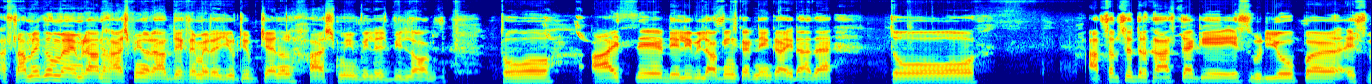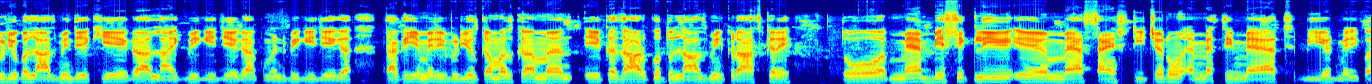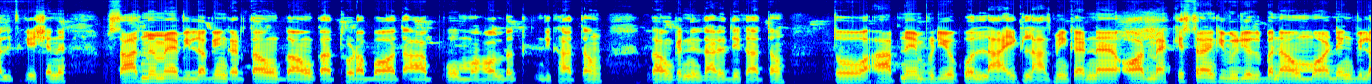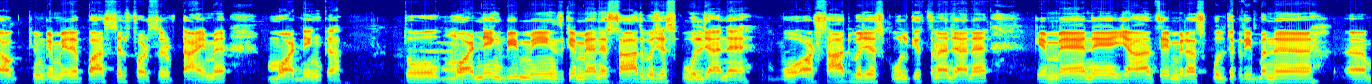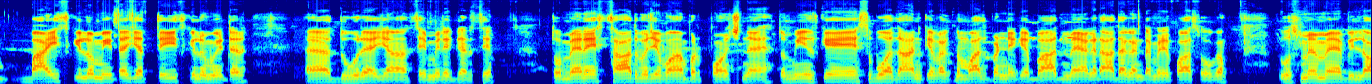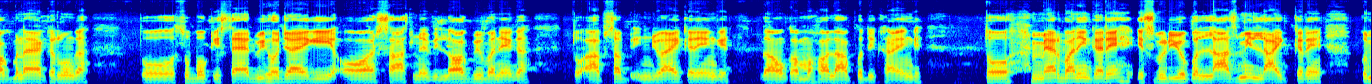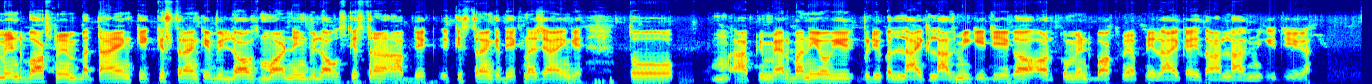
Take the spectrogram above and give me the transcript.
السلام علیکم، میں عمران ہاشمی اور آپ دیکھ رہے ہیں میرا YouTube channel Hashmi village vlogs تو آج سے ڈیلی بلاگنگ کرنے کا ارادہ ہے۔ تو آپ سب سے درخواست ہے کہ اس ویڈیو پر، اس ویڈیو کو لازمی دیکھیے گا لائک بھی کیجیے گا کمنٹ بھی کیجیے گا، تاکہ یہ میری ویڈیوز کم از کم ایک ہزار کو تو لازمی کراس کرے۔ تو میں بیسکلی میتھ سائنس ٹیچر ہوں M S C math B Ed میری کوالیفیکیشن ہے۔ ساتھ میں میں ولاگنگ کرتا ہوں، گاؤں کا تھوڑا بہت آپ کو ماحول دکھاتا ہوں، گاؤں کے نظارے دکھاتا ہوں۔ تو آپ نے ویڈیو کو لائک لازمی کرنا ہے اور میں کس طرح کی ویڈیوز بناؤں مارننگ ولاگ کیونکہ میرے پاس صرف اور صرف ٹائم ہے مارننگ کا۔ تو مارننگ بھی مینز کہ میں نے سات بجے اسکول جانا ہے۔ وہ اور سات بجے اسکول کس طرح جانا ہے؟ کہ میں نے یہاں سے میرا اسکول تقریباً بائیس کلو میٹر یا تیئیس کلو میٹر دور ہے یہاں سے میرے گھر سے۔ تو میں نے سات بجے وہاں پر پہنچنا ہے۔ تو مینز کہ صبح اذان کے وقت نماز پڑھنے کے بعد میں اگر آدھا گھنٹہ میرے پاس ہوگا، تو اس میں میں ولاگ بنایا کروں گا۔ تو صبح کی سیر بھی ہو جائے گی اور ساتھ میں ولاگ بھی بنے گا۔ تو آپ سب انجوائے کریں گے، گاؤں کا ماحول آپ کو دکھائیں گے۔ تو مہربانی کریں اس ویڈیو کو لازمی لائک کریں، کمنٹ باکس میں بتائیں کہ کس طرح کے ولاگز مارننگ ولاگز کس طرح آپ دیکھ، کس طرح کے دیکھنا چاہیں گے۔ تو آپ کی مہربانی ہوگی، ویڈیو کو لائک لازمی کیجیے گا اور کمنٹ باکس میں اپنی رائے کا اظہار لازمی کیجیے گا۔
